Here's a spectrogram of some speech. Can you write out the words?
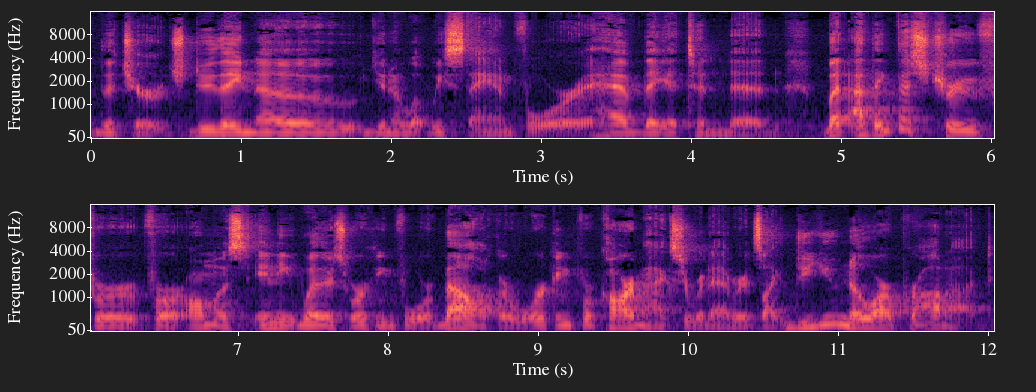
the church? Do they know, you know, what we stand for? Have they attended? But I think that's true for for almost any, whether it's working for Belk or working for CarMax or whatever. It's like, do you know our product?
